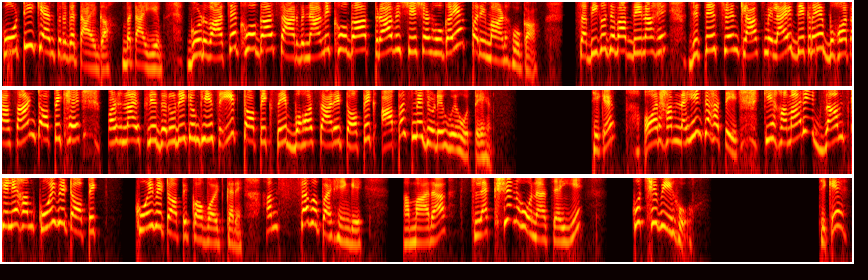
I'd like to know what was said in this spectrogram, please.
कोटि के अंतर्गत आएगा? बताइए। गुणवाचक होगा, सार्वनामिक होगा, प्राविशेषण होगा या परिमाण होगा? सभी को जवाब देना है। जितने स्टूडेंट क्लास में लाइव देख रहे हैं, बहुत आसान टॉपिक है। पढ़ना इसलिए ज़रूरी है क्योंकि इस एक टॉपिक से बहुत सारे टॉपिक आपस में जुड़े हुए होते हैं। ठीक है? और हम नहीं चाहते कि हमारे एग्ज़ाम्स के लिए हम कोई भी टॉपिक कोई भी टॉपिक को अवॉइड करें। हम सब पढ़ेंगे। हमारा सिलेक्शन होना चाहिए। कुछ भी हो। ठीक है?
